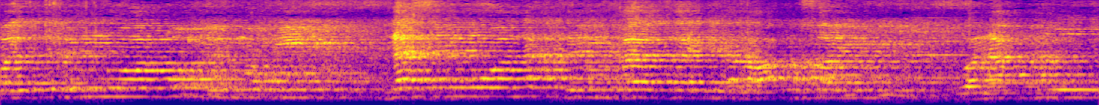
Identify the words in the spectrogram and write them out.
والابن والروح المحيط نسم ونختم هذين العروسين ونحن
